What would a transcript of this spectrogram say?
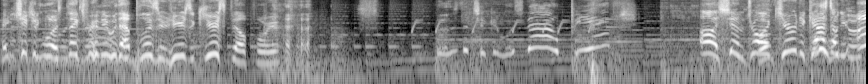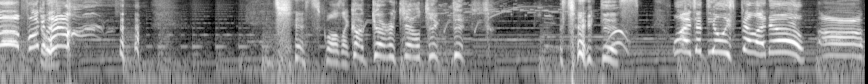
Hey, Chicken Wuss, thanks for hitting me with that blizzard. Here's a cure spell for you. Who's the chicken was now, bitch? Oh shit, I'm drawing Oh, cure to cast oh, on you. what Oh, oh uh, fucking hell! Squall's like, God I'll take this! take this. Why is that the only spell I know? Oh!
